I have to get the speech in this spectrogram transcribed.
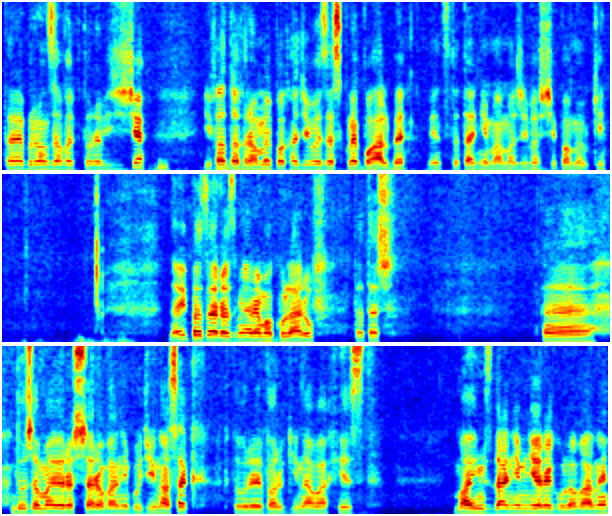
te brązowe, które widzicie, i fotochromy pochodziły ze sklepu Alby, więc tutaj nie ma możliwości pomyłki. No i poza rozmiarem okularów, to też e, duże moje rozczarowanie budzi nosek, który w oryginałach jest moim zdaniem nieregulowany.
